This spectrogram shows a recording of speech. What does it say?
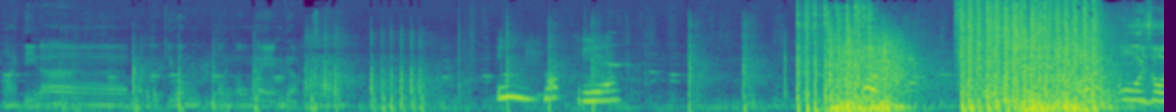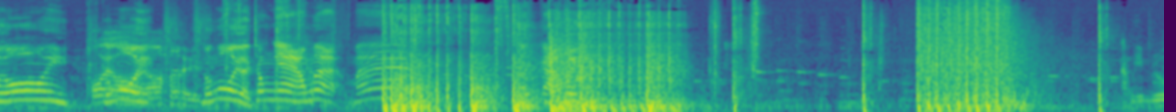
Thôi tí nữa bọn tôi cứu ông ông ông về cũng được, sao đâu. ý bóp kia Ôi rồi ôi, Ôi nó ngồi ôi ôi. nó ngồi ở trong nhà ông ạ. Má. Giật cả mình. Nằm im ru.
